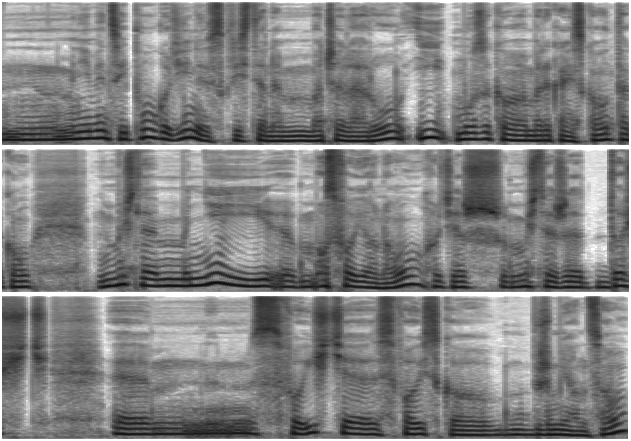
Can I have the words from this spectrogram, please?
mm, mniej więcej pół godziny z Christianem Macellaru i muzyką amerykańską, taką myślę mniej oswojoną, chociaż myślę, że dość swoiście swojsko brzmiącą.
